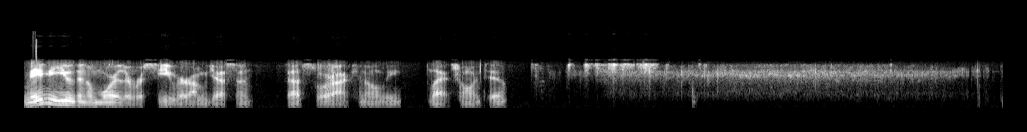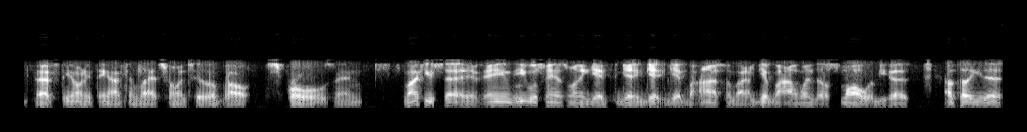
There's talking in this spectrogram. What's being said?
Maybe using him more as a receiver. I'm guessing that's where I can only latch on to. That's the only thing I can latch on to about Sproles. And like you said, if any Eagles fans want to get get get get behind somebody, get behind Wendell Smallwood because I'll tell you this:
